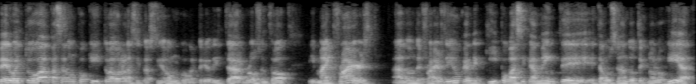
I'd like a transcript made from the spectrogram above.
Pero esto ha pasado un poquito ahora la situación con el periodista Rosenthal y Mike Friars, a donde Friars dijo que el equipo básicamente estaba usando tecnología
